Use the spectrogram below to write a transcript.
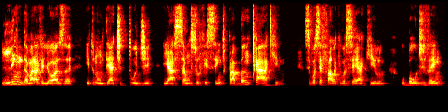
linda, maravilhosa e tu não ter atitude e ação suficiente para bancar aquilo. Se você fala que você é aquilo, o bold vem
